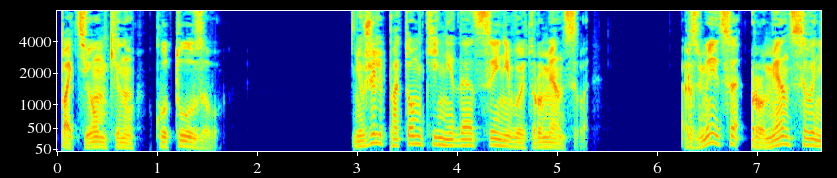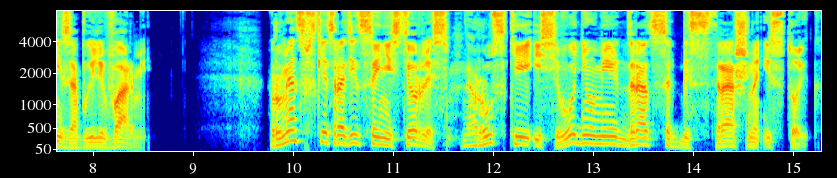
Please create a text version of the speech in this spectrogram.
Потемкину, Кутузову. Неужели потомки недооценивают Румянцева? Разумеется, Румянцева не забыли в армии. Румянцевские традиции не стерлись. Русские и сегодня умеют драться бесстрашно и стойко.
